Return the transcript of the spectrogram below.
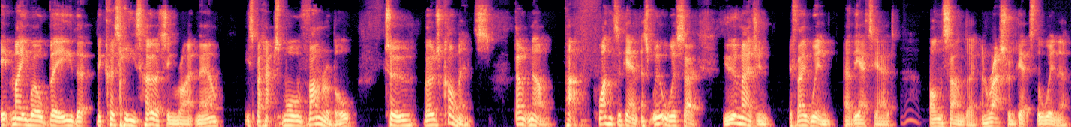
it may well be that because he's hurting right now, he's perhaps more vulnerable to those comments. Don't know. But once again, as we always say, you imagine if they win at the Etihad on Sunday and Rashford gets the winner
